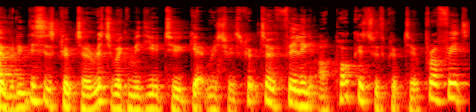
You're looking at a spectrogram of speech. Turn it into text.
everybody, this is Crypto Rich working with you to get rich with crypto, filling our pockets with crypto profits.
